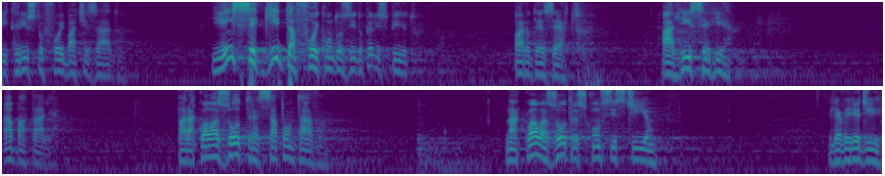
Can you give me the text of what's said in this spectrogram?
E Cristo foi batizado. E em seguida foi conduzido pelo Espírito para o deserto. Ali seria a batalha para a qual as outras apontavam na qual as outras consistiam. Ele haveria de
